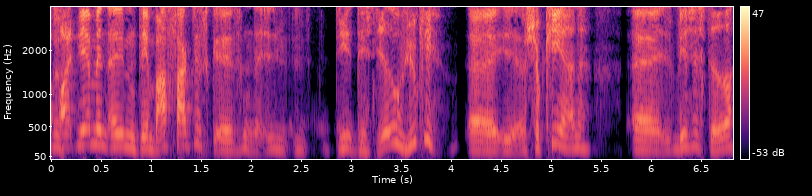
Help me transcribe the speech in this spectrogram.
og jamen, øh, det var faktisk øh, sådan, øh, det, det stedet uhyggeligt, øh, chokerende øh, visse steder. Jeg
